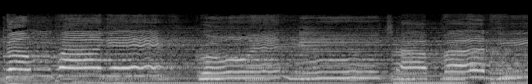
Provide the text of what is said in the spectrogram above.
Kau kowe ngucap pergi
